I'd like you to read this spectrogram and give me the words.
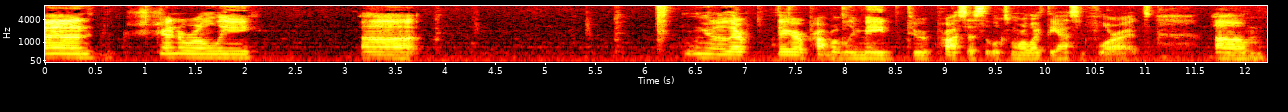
and generally, uh, you know, they're they are probably made through a process that looks more like the acid fluorides. Um,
